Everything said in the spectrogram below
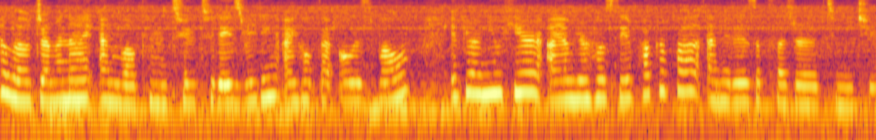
Hello Gemini and welcome to today's reading. I hope that all is well. If you're new here, I am your host Lee Apocrypha and it is a pleasure to meet you.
